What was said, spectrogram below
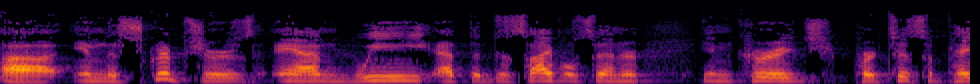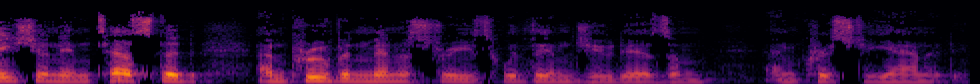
uh, in the scriptures, and we at the Disciple Center encourage participation in tested and proven ministries within Judaism and Christianity.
